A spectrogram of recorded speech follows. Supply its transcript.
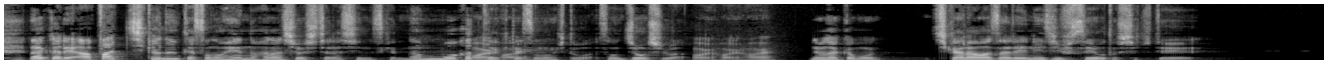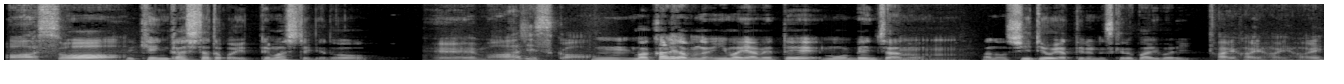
なんかね、アパッチかなんかその辺の話をしたらしいんですけど、何も分かってなくて、はいはいその人は、その上司は。あ、はいはいはい。でもなんかもう、力技でねじ伏せようとしてきて、ああ、そで、う。喧嘩したとか言ってましたけど、えー、マジっすか？うん。まあ彼はもう今辞めて、もうベンチャーの、うんうんあの CTO やってるんですけど、バリバリ。はいはいはいはい。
